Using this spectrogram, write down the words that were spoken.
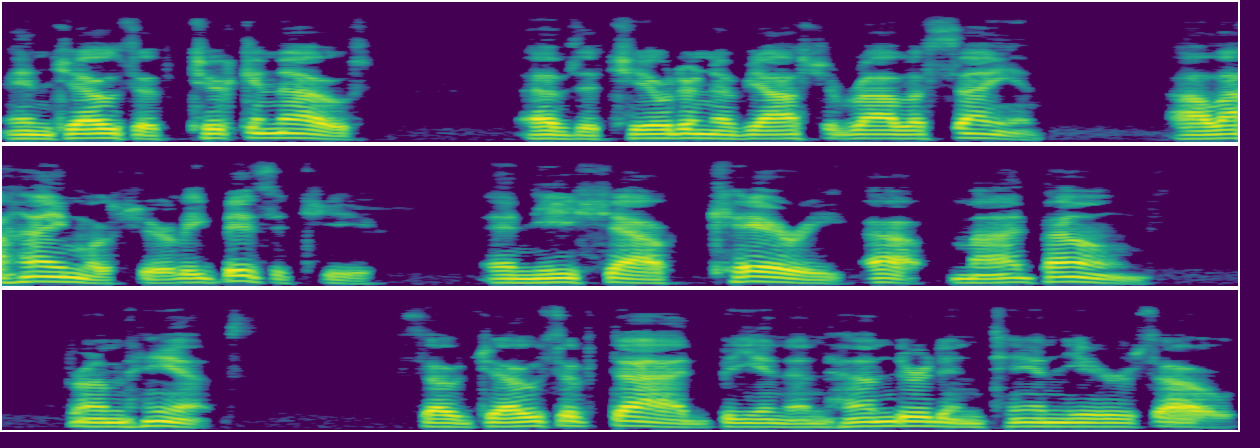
And Joseph took an oath of the children of Yasharallah, saying, Elohim will surely visit you, and ye shall carry up my bones from hence. So Joseph died, being an hundred and ten years old,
